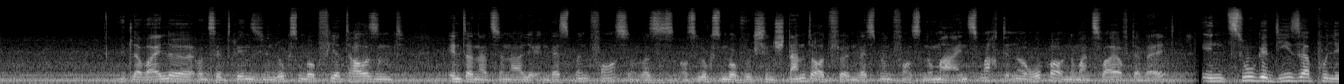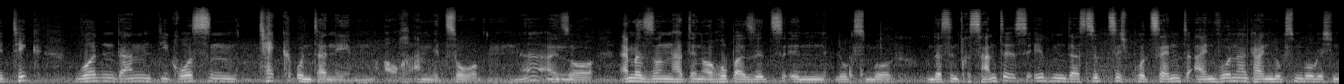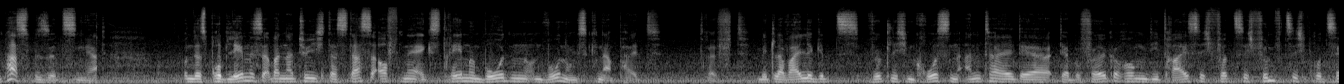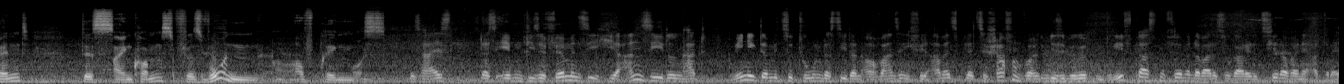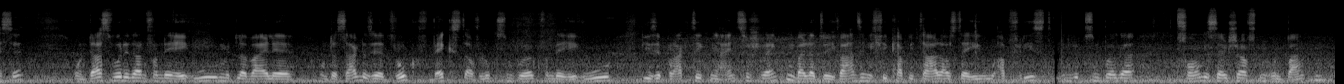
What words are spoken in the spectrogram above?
Mittlerweile konzentrieren sich in Luxemburg 4000 internationale Investmentfonds, was aus Luxemburg wirklich den Standort für Investmentfonds Nummer eins macht in Europa und Nummer zwei auf der Welt. Im Zuge dieser Politik wurden dann die großen Tech-Unternehmen auch angezogen. Ne? Also Amazon hat den Europasitz in Luxemburg. Und das Interessante ist eben, dass 70 Prozent Einwohner keinen luxemburgischen Pass besitzen. Ja? Und das Problem ist aber natürlich, dass das auf eine extreme Boden- und Wohnungsknappheit trifft. Mittlerweile gibt es wirklich einen großen Anteil der, der Bevölkerung, die 30, 40, 50 Prozent des Einkommens fürs Wohnen aufbringen muss. Das heißt, dass eben diese Firmen sich hier ansiedeln, hat wenig damit zu tun, dass die dann auch wahnsinnig viele Arbeitsplätze schaffen wollen. Diese berühmten Briefkastenfirmen, da war das sogar reduziert auf eine Adresse. Und das wurde dann von der EU mittlerweile untersagt. Also der Druck wächst auf Luxemburg von der EU, diese Praktiken einzuschränken, weil natürlich wahnsinnig viel Kapital aus der EU abfließt in Luxemburger Fondsgesellschaften und Banken.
